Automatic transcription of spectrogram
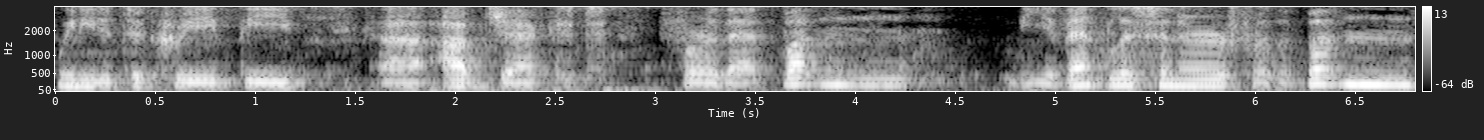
We needed to create the uh, object for that button, the event listener for the button,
